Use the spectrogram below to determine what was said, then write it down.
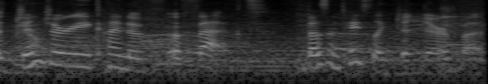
a gingery kind of effect. It Doesn't taste like ginger, but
